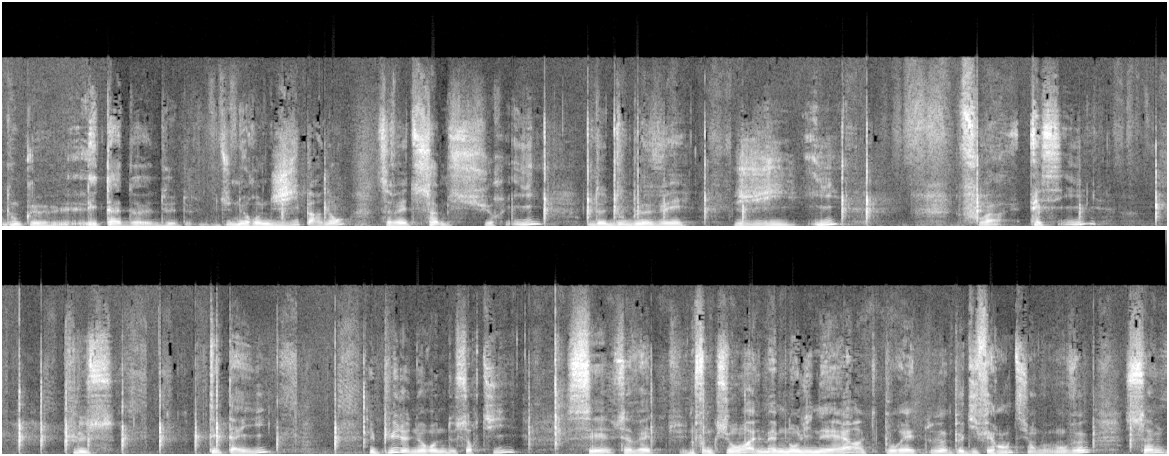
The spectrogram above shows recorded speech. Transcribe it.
donc euh, l'état du neurone J, pardon, ça va être somme sur I de WJI fois SI plus θI. Et puis le neurone de sortie, c'est, ça va être une fonction elle-même non linéaire, qui pourrait être un peu différente si on veut, somme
